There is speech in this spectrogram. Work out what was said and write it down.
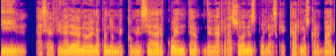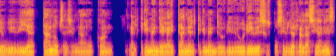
Y hacia el final de la novela, cuando me comencé a dar cuenta de las razones por las que Carlos Carballo vivía tan obsesionado con el crimen de Gaitán, el crimen de Uribe Uribe y sus posibles relaciones,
